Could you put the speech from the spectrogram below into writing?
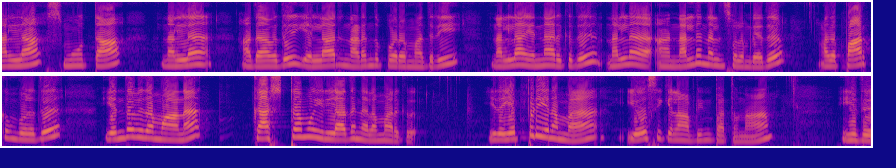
நல்லா ஸ்மூத்தாக நல்ல அதாவது எல்லாரும் நடந்து போகிற மாதிரி நல்லா என்ன இருக்குது? நல்ல நல்ல நிலம் சொல்ல முடியாது. அதை பார்க்கும் பொழுது எந்த விதமான கஷ்டமும் இல்லாத நிலமாக இருக்குது. இதை எப்படி நம்ம யோசிக்கலாம் அப்படின்னு பார்த்தோம்னா இது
